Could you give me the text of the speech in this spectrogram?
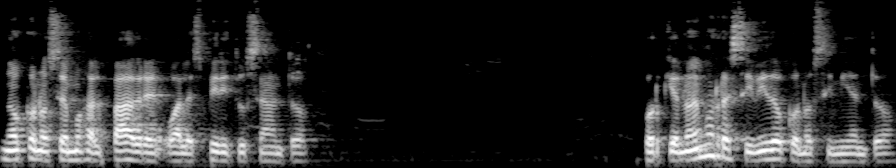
no conocemos al Padre o al Espíritu Santo, porque no hemos recibido conocimiento.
